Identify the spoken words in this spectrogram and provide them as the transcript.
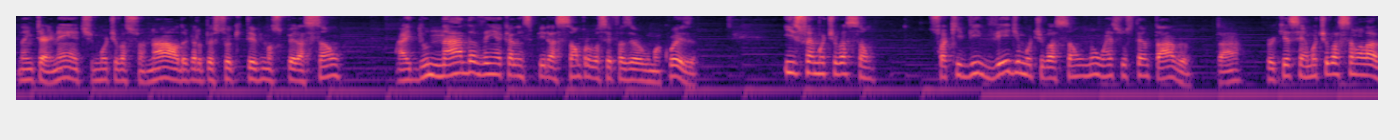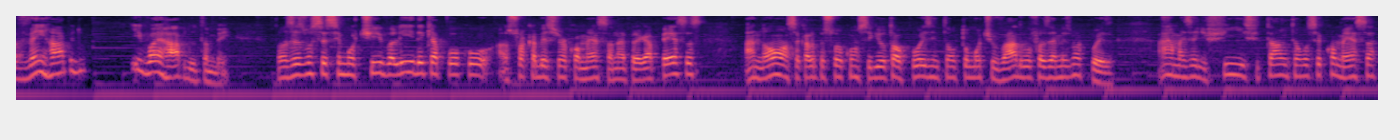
na internet motivacional daquela pessoa que teve uma superação, aí do nada vem aquela inspiração para você fazer alguma coisa? Isso é motivação. Só que viver de motivação não é sustentável, tá? Porque assim, a motivação ela vem rápido e vai rápido também. Então às vezes você se motiva ali e daqui a pouco a sua cabeça já começa né, a pregar peças. Ah, nossa, aquela pessoa conseguiu tal coisa, então estou motivado, vou fazer a mesma coisa. Ah, mas é difícil e tal, então você começa,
